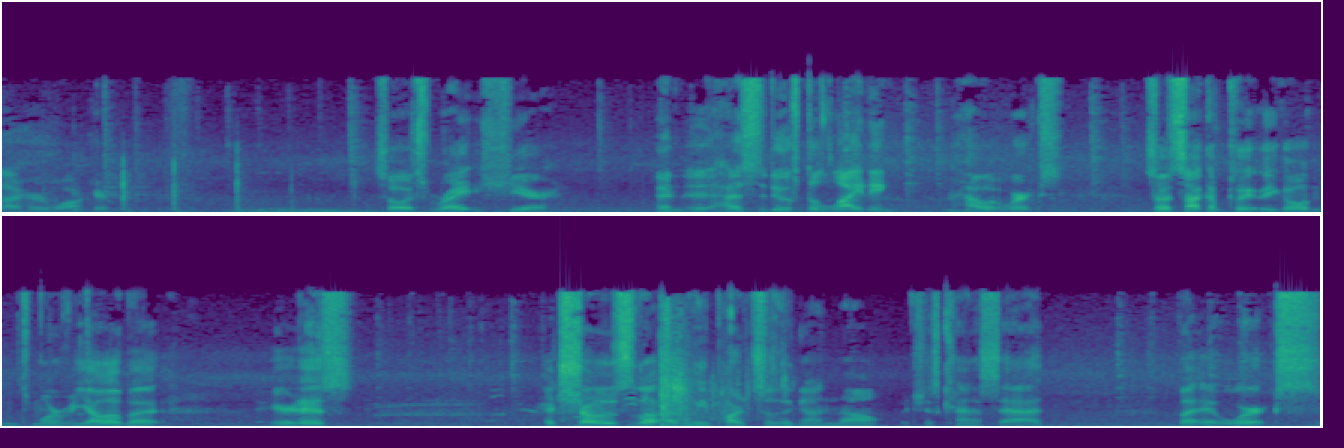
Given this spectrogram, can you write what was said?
I heard Walker. So it's right here. And it has to do with the lighting and how it works. So it's not completely golden, it's more of a yellow, but here it is. It shows the ugly parts of the gun though, which is kind of sad. But it works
